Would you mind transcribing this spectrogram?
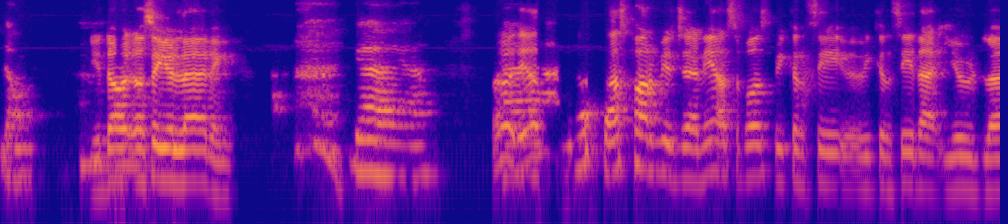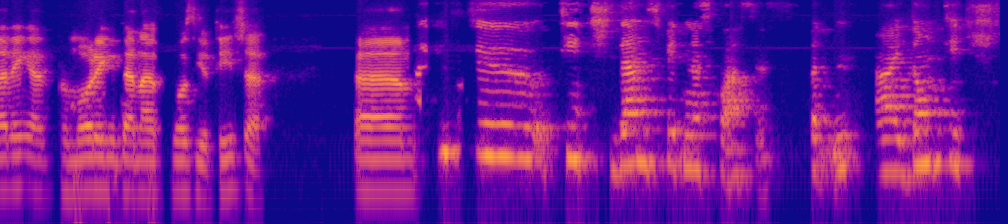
no. You don't. Oh, so you're learning. yeah, yeah. Oh, yeah, that's part of your journey. I suppose we can see we can see that you're learning and promoting. Then I suppose your teacher. Um, I used to teach dance fitness classes, but I don't teach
